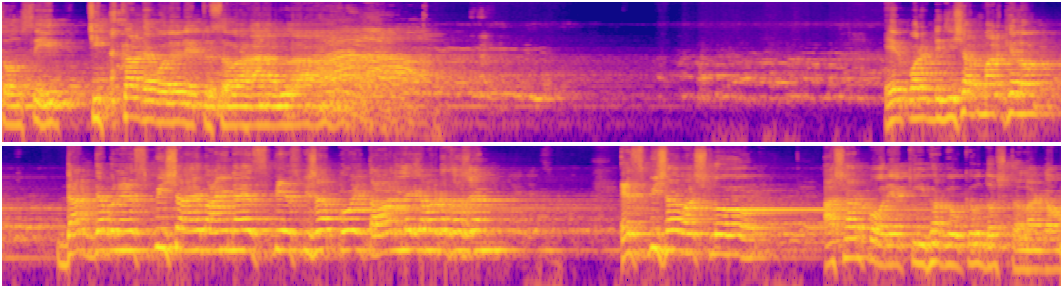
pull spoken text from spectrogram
চলছি। চিৎকার দেয় বলেন, একটু সোহান আল্লাহ এরপরে ডিজি সাহেব মার খেলো। ডাক দেয়া বলেন, এসপি সাহেব, আইনা এসপি এসপি সাহেব কই? তাহলে আমার কাছে আসেন। এসপি সাহেব আসলো। আসার পরে কীভাবে ওকেও দশটা লাগাও?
